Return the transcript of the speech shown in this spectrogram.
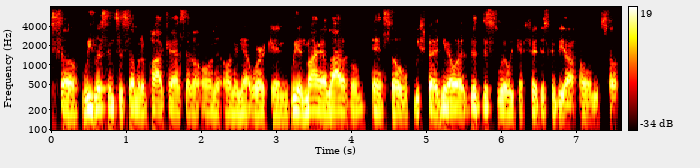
So we listened to some of the podcasts that are on on the network, and we admire a lot of them. And so we said, you know, this, this is where we can fit. This could be our home. So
